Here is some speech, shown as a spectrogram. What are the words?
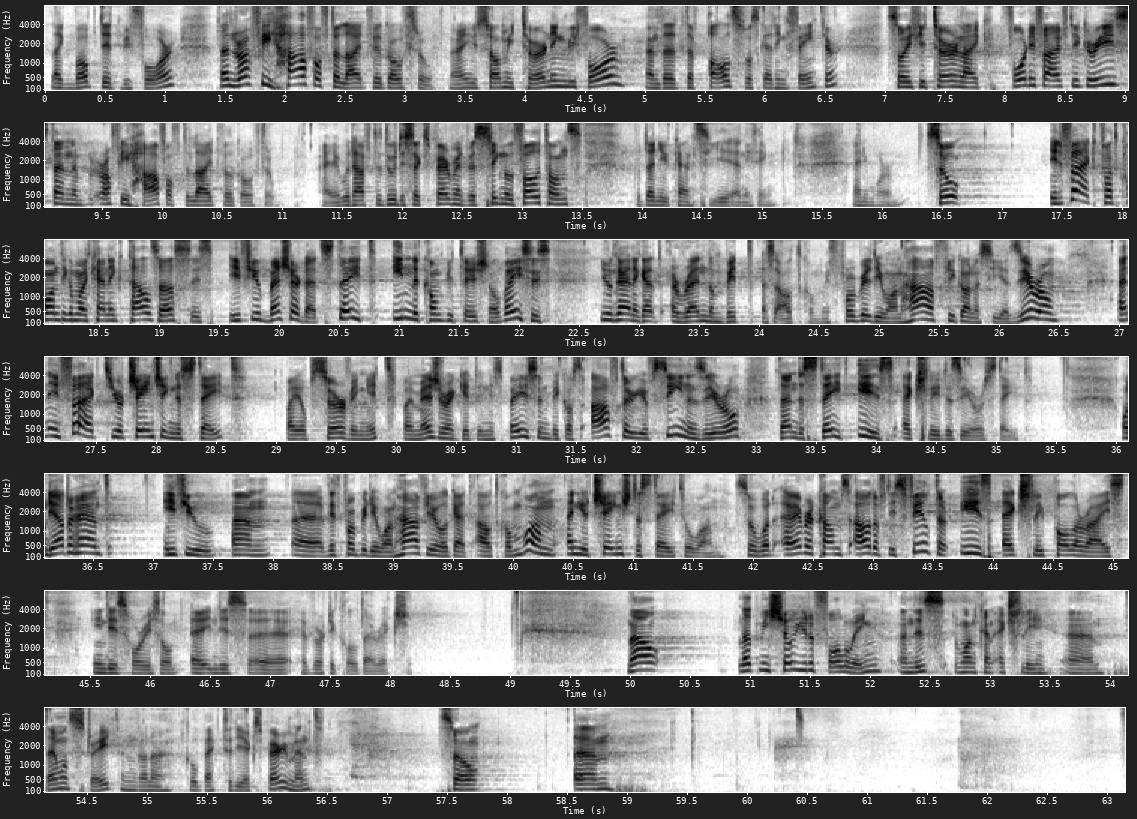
like Bob did before, then roughly half of the light will go through. Now, you saw me turning before, and the, the pulse was getting fainter. So if you turn like 45 degrees, then roughly half of the light will go through. I would have to do this experiment with single photons, but then you can't see anything anymore. So, in fact, what quantum mechanics tells us is if you measure that state in the computational basis, you're going to get a random bit as outcome. With probability one half, you're going to see a zero. And in fact, you're changing the state by observing it, by measuring it in space, and because after you've seen a zero, then the state is actually the zero state. On the other hand, if you, um, uh, with probability one half, you will get outcome one, and you change the state to one. So whatever comes out of this filter is actually polarized in this horizontal, uh, in this uh, vertical direction. Now, let me show you the following, and this one can actually um, demonstrate. I'm gonna go back to the experiment. So, um,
